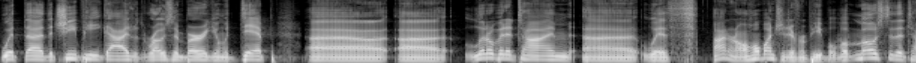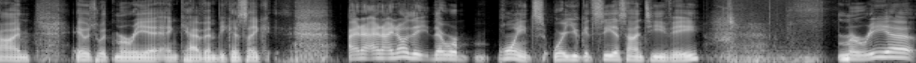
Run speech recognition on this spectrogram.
with uh, the cheap heat guys, with Rosenberg and with Dip. A uh, uh, little bit of time uh, with I don't know a whole bunch of different people, but most of the time it was with Maria and Kevin because like, and, and I know that there were points where you could see us on TV. Maria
